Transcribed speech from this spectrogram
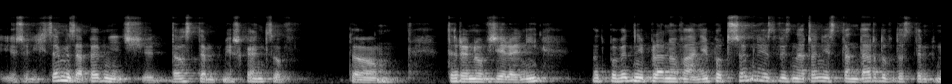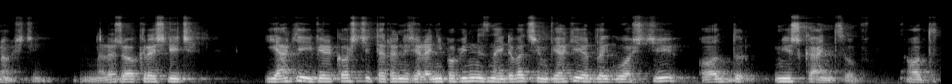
jeżeli chcemy zapewnić dostęp mieszkańców do terenów zieleni, odpowiednie planowanie, potrzebne jest wyznaczanie standardów dostępności. Należy określić, jakiej wielkości tereny zieleni powinny znajdować się w jakiej odległości od mieszkańców. Od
